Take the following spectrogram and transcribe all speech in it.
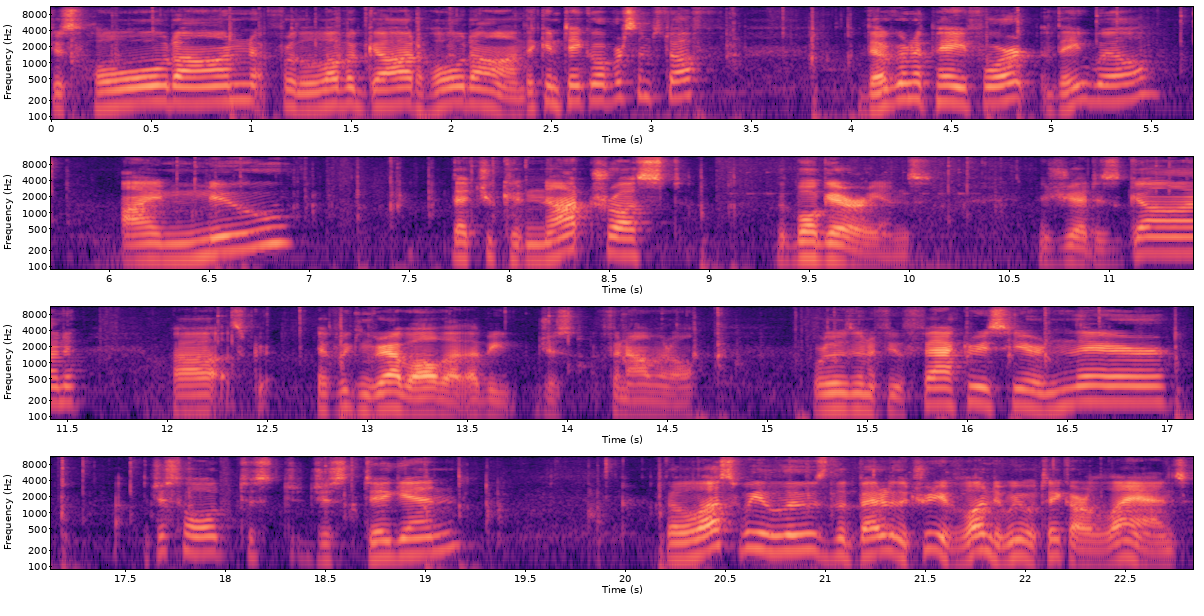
Just hold on. For the love of God, hold on. They can take over some stuff. They're going to pay for it. They will. I knew that you could not trust the Bulgarians. The jet is gone. Uh, if we can grab all that, that'd be just phenomenal. We're losing a few factories here and there. Just hold. Just, just dig in. The less we lose, the better the Treaty of London. We will take our lands.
